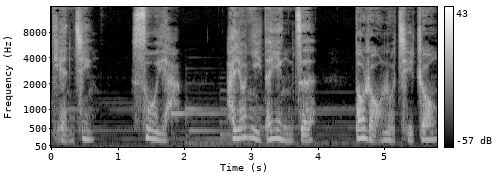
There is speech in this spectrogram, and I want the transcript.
恬静、素雅，还有你的影子，都融入其中。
